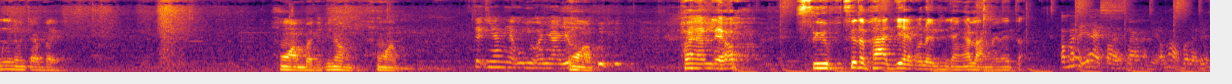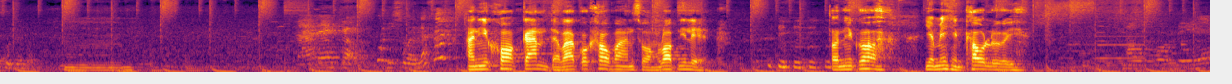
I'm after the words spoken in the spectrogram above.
มือน้องจะไปหอมบัดนี้พี่น้องหอบจะยังอยากอยู่อายาอยู่หอบเพราะฉะนั้นแล้ว ซื้อเสื้อผ้าแยกมาเลยอย่างอันหลังเลยนะจ๊ะเอามาให้ยายต่อยฟังอันนี้เอามาเบอร์อะไรได้สุดเลยอืมน้าแดงเจ้าสวยนะคะอันนี้ข้อกั้นแต่ว่าก็เข้ามาสองรอบนี่แหละ ตอนนี้ก็ยังไม่เห็นเข้าเลยเอาคนเละ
